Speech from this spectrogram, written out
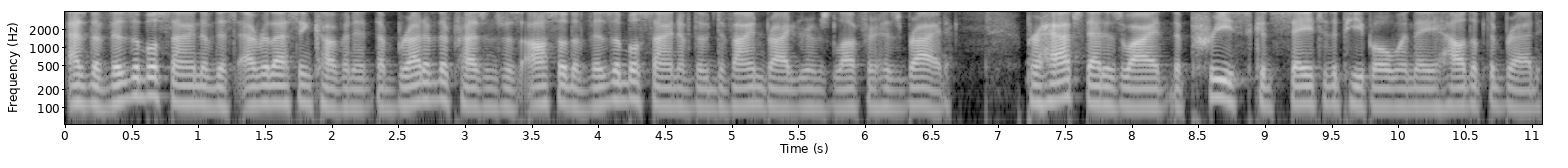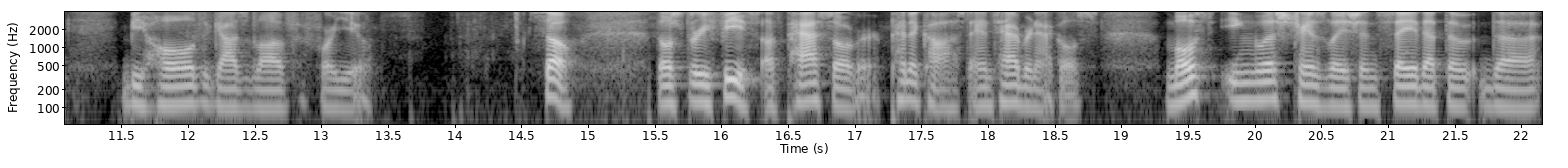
As the visible sign of this everlasting covenant, the bread of the presence was also the visible sign of the divine bridegroom's love for his bride. Perhaps that is why the priests could say to the people when they held up the bread, Behold God's love for you. So, those three feasts of Passover, Pentecost, and Tabernacles Most English translations say that the the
